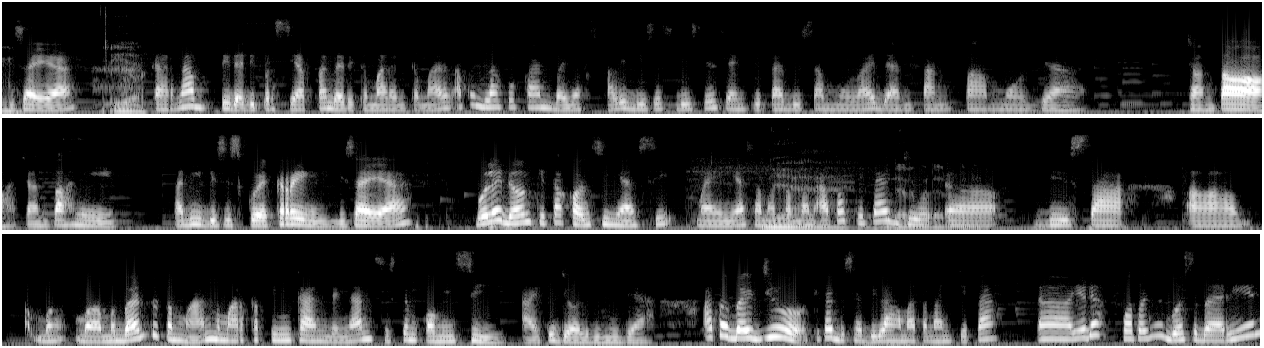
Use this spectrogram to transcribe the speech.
Bisa ya? Iya. Karena tidak dipersiapkan dari kemarin-kemarin, apa yang dilakukan? Banyak sekali bisnis-bisnis yang kita bisa mulai dan tanpa modal. Contoh, contoh nih, tadi bisnis kue kering, bisa ya? Boleh dong kita konsinyasi mainnya sama yeah. teman, atau kita benar, benar, benar. Uh, bisa uh, membantu teman memarketingkan dengan sistem komisi. Nah, itu jauh lebih mudah. Atau baju, kita bisa bilang sama teman kita, e, yaudah fotonya gue sebarin,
